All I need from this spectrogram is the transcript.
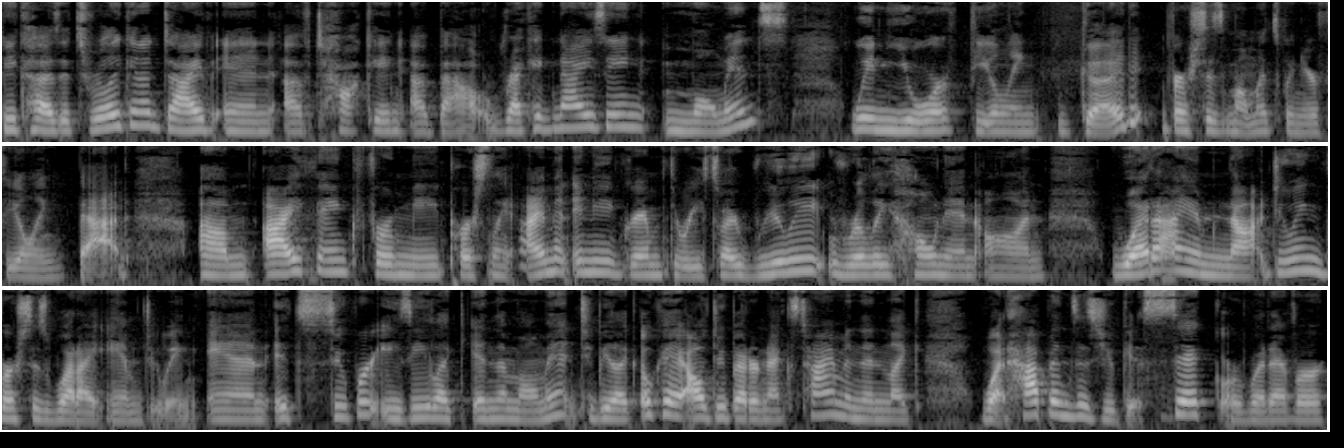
because it's really going to dive in of talking about recognizing moments when you're feeling good versus moments when you're feeling bad. Um, I think for me personally, I'm an Enneagram 3, so I really, really hone in on what I am not doing versus what I am doing. And it's super easy, like in the moment, to be like, okay, I'll do better next time. And then, like, what happens is you get sick or whatever,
